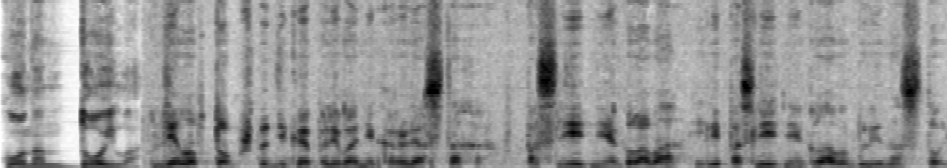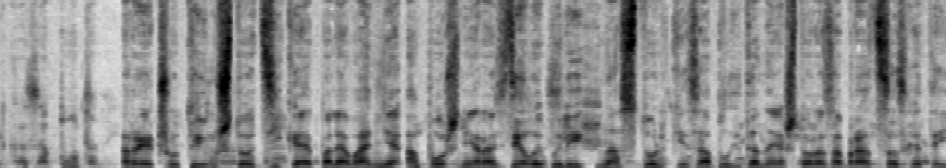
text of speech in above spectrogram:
конан дойла Дело в том, что дикое поливание короля Стаха, последняя глава или последние главы были настолько запутаны, Рэч у тым, што дзікае паляванне апошнія раздзелы былі настолькі заблытаныя, што разабрацца з гэтай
